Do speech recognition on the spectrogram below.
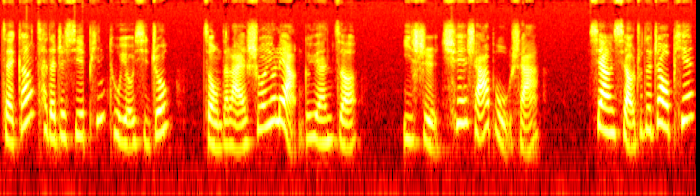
在刚才的这些拼图游戏中。总的来说有两个原则，一是缺啥补啥，像小猪的照片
